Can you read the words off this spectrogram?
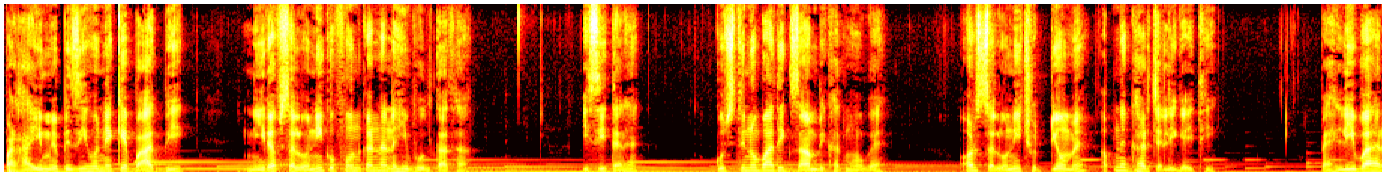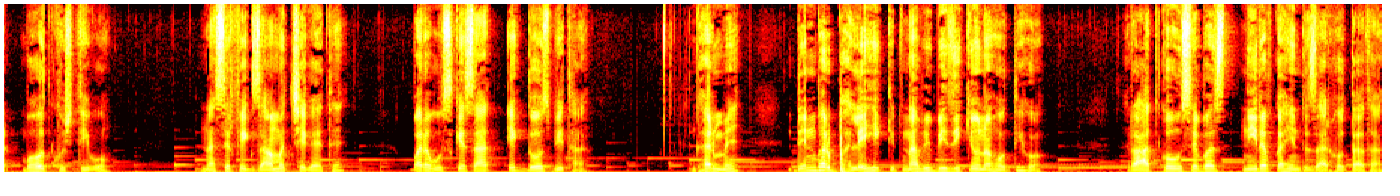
पढ़ाई में बिज़ी होने के बाद भी नीरव सलोनी को फ़ोन करना नहीं भूलता था। इसी तरह कुछ दिनों बाद एग्ज़ाम भी खत्म हो गए और सलोनी छुट्टियों में अपने घर चली गई थी। पहली बार बहुत खुश थी वो। न सिर्फ़ एग्ज़ाम अच्छे गए थे, पर अब उसके साथ एक दोस्त भी था। घर में दिन भर भले ही कितना भी बिज़ी क्यों ना होती हो, रात को उसे बस नीरव का इंतज़ार होता था।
